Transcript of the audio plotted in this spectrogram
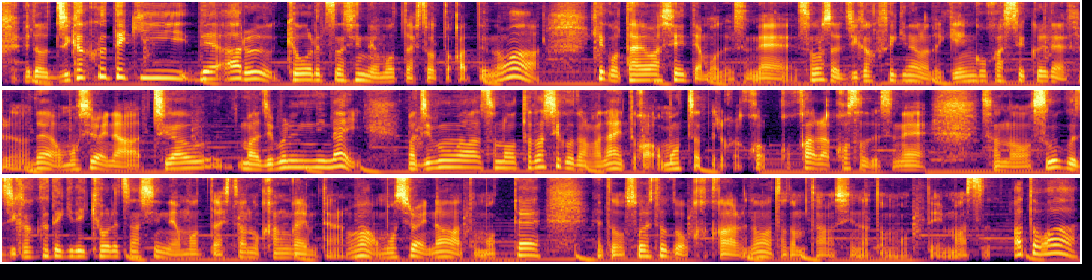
えっと、自覚的である強烈な信念を持った人とかっていうのは結構対話していてもですねその人は自覚的なので言語化してくれたりするので面白いな違う、まあ、自分にない、まあ、自分はその正しいことなんかないとか思っちゃってるからここからこそですねそのすごく自覚的で強烈な信念を持った人の考えみたいなのが面白いなと思って、えっと、そういう人と関わるのはとても楽しいなと思っています。あとは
